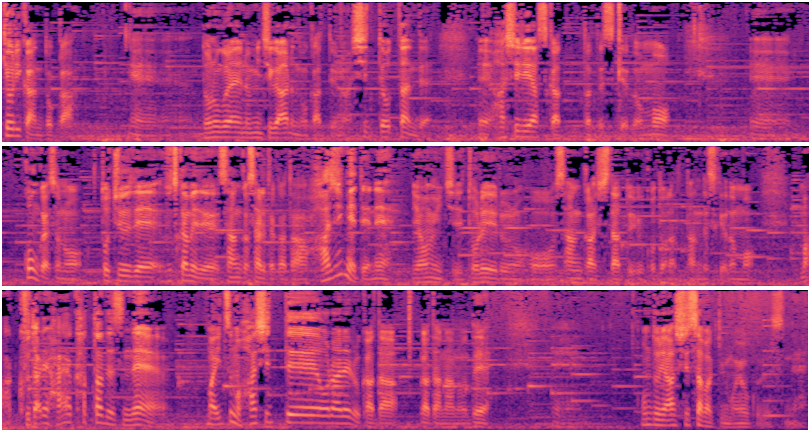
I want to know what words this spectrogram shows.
距離感とか、えどのぐらいの道があるのかっていうのは知っておったんで、え走りやすかったですけども、え今回その途中で2日目で参加された方は初めてね山道トレイルの方を参加したということだったんですけどもまあ下り早かったですね、まあ、いつも走っておられる方々なので、えー本当に足さばきもよくですね。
